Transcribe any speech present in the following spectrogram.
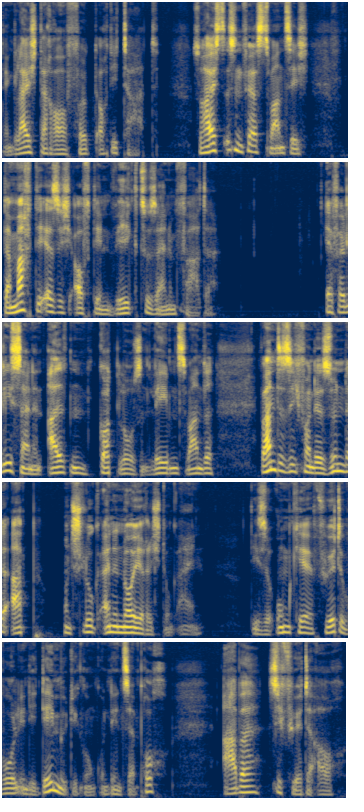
denn gleich darauf folgt auch die Tat. So heißt es in Vers 20, da machte er sich auf den Weg zu seinem Vater. Er verließ seinen alten, gottlosen Lebenswandel, wandte sich von der Sünde ab und schlug eine neue Richtung ein. Diese Umkehr führte wohl in die Demütigung und den Zerbruch, aber sie führte auch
